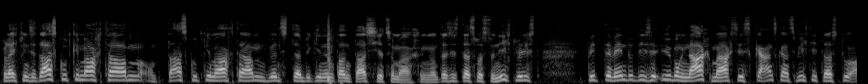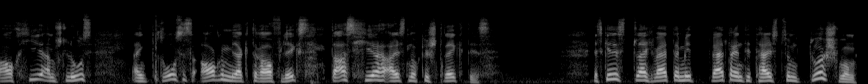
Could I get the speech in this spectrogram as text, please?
vielleicht wenn sie das gut gemacht haben und das gut gemacht haben, würden sie dann beginnen, dann das hier zu machen. Und das ist das, was du nicht willst. Bitte, wenn du diese Übung nachmachst, ist ganz, ganz wichtig, dass du auch hier am Schluss ein großes Augenmerk drauf legst, dass hier alles noch gestreckt ist. Es geht jetzt gleich weiter mit weiteren Details zum Durchschwung.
